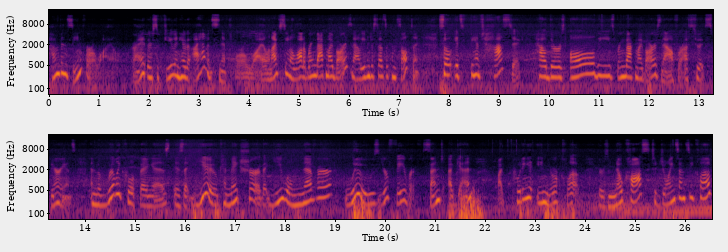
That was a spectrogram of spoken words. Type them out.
haven't been seen for a while, right? There's a few in here that I haven't sniffed for a while, and I've seen a lot of bring back my bars now, even just as a consultant. So it's fantastic how there's all these bring back my bars now for us to experience. And the really cool thing is, is that you can make sure that you will never lose your favorite scent again by putting it in your club. There's no cost to join Scentsy Club.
